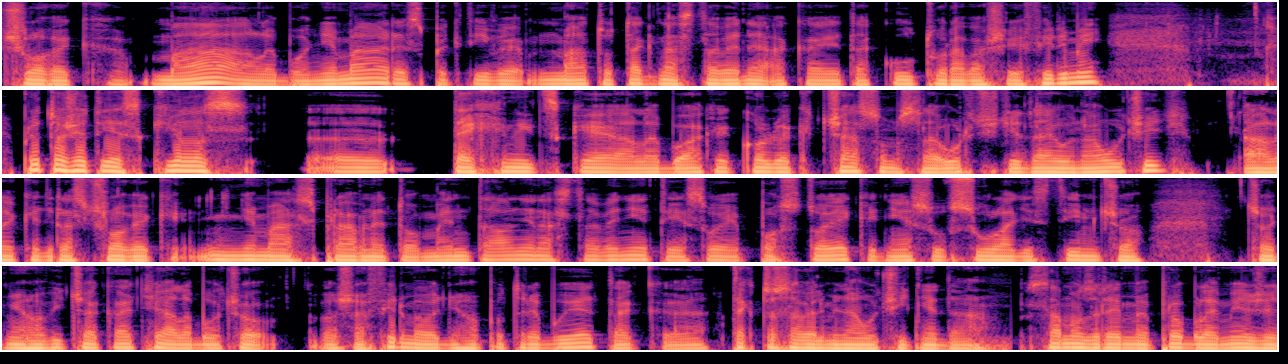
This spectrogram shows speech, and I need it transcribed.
človek má alebo nemá, respektíve má to tak nastavené, aká je tá kultúra vašej firmy, pretože tie skills technické alebo akékoľvek časom sa určite dajú naučiť, ale keď raz človek nemá správne to mentálne nastavenie, tie svoje postoje, keď nie sú v súlade s tým, čo, čo od neho vyčakáte, alebo čo vaša firma od neho potrebuje, tak, eh, tak to sa veľmi naučiť nedá. Samozrejme problém je, že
